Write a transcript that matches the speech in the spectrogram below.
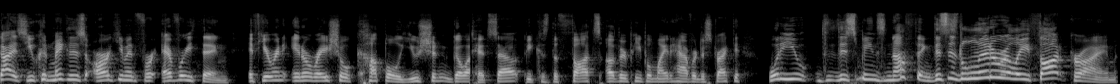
Guys, you could make this argument for everything. If you're an interracial couple, you shouldn't go tits out because the thoughts other people might have are distracted. What do you, this means nothing. This is literally thought crime.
